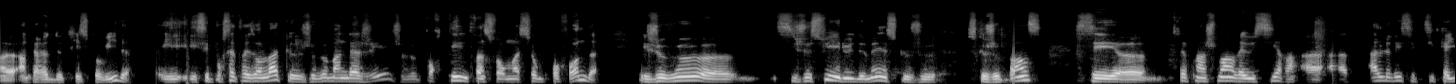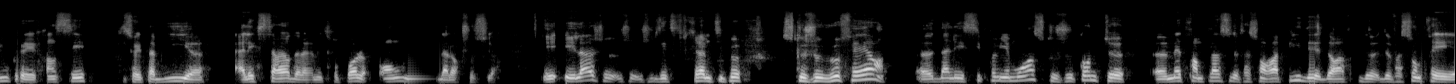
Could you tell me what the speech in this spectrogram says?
euh, en période de crise Covid. Et, c'est pour cette raison-là que je veux m'engager, je veux porter une transformation profonde et je veux, si je suis élu demain, ce que je, ce que je pense, c'est très franchement réussir à, à, enlever ces petits cailloux que les Français qui sont établis à l'extérieur de la métropole ont dans leurs chaussures. Et, là, je, vous expliquerai un petit peu ce que je veux faire euh, dans les six premiers mois, ce que je compte euh, mettre en place de façon rapide et de, façon très,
